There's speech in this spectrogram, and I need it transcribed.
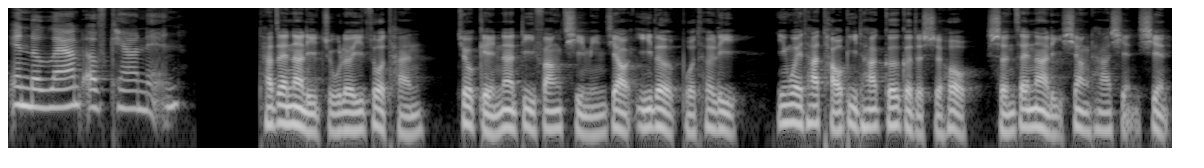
in the land of Canaan. 他在那里筑了一座坛，就给那地方起名叫伊勒伯特利，因为他逃避他哥哥的时候，神在那里向他显现。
